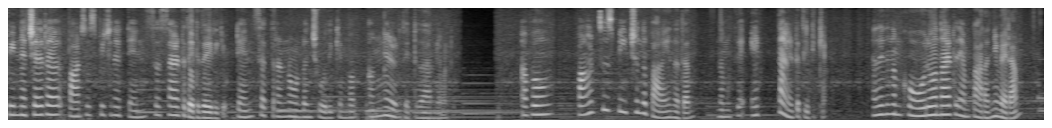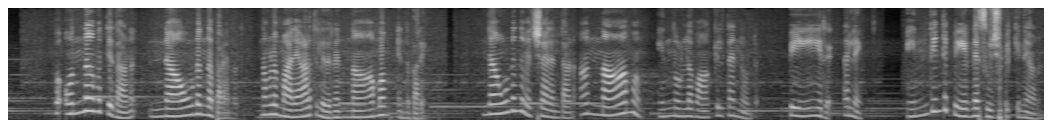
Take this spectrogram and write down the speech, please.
പിന്നെ ചിലർ പാർട്സ് ഓഫ് സ്പീച്ചിനെ ടെൻസസ് ആയിട്ട് തെറ്റിദ്ധരിക്കും. ടെൻസ് എത്ര എണ്ണം ഉണ്ടെന്ന് ചോദിക്കുമ്പം അങ്ങനെ ഒരു തെറ്റിദ്ധാരണയുണ്ട്. അപ്പോൾ പാർട്സ് ഓഫ് സ്പീച്ച് എന്ന് പറയുന്നത് നമുക്ക് എട്ടായിട്ട് തിരിക്കാം. അതിന് നമുക്ക് ഓരോന്നായിട്ട് ഞാൻ പറഞ്ഞു വരാം. അപ്പോൾ ഒന്നാമത്തേതാണ് നൗൺ എന്ന് പറയുന്നത്. നമ്മൾ മലയാളത്തിൽ ഇതിനെ നാമം എന്ന് പറയും. നൗൺ എന്ന് വെച്ചാൽ എന്താണ്? ആ നാമം എന്നുള്ള വാക്കിൽ തന്നെ ഉണ്ട്. പേര് അല്ലേ? എന്തിന്റെ പേരിനെ സൂചിപ്പിക്കുന്നതാണ്?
